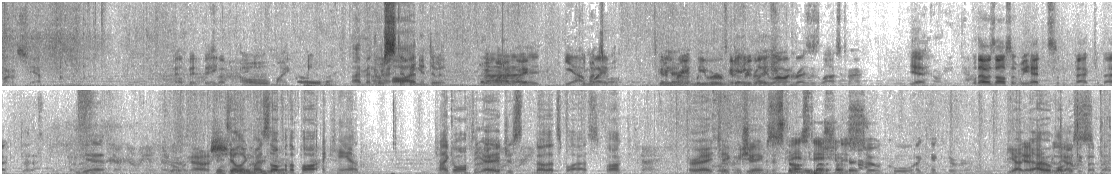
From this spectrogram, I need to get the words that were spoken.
once, yeah. all bit based Hey, off. of oh my! Oh my. I'm in I the was pod. stepping into it. We want to Uh, wipe. Yeah, you might wipe. as well. Let's We, get a Yeah. free. ran- we were let's get a getting really low on reses last time. Yeah. Well, that was also we had some back-to-back death. Yeah. Control. Like, ah, Can't shit. Killing myself it? in the pot. I can't. Can I go off the edge? Is no, that's glass. Fuck. All right, take me, Dude, Shanks. the space station is so cool. I can't get over it. Yeah, Yeah, I would really love happy this. about that.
